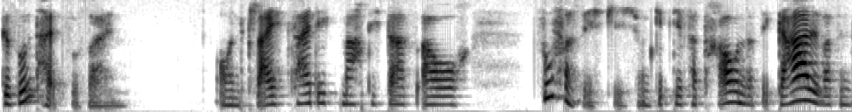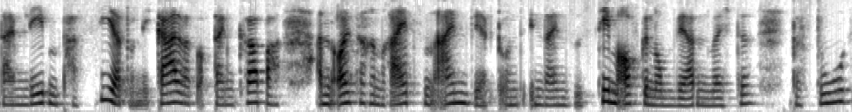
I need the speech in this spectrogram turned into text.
Gesundheit zu sein. Und gleichzeitig macht dich das auch zuversichtlich und gib dir Vertrauen, dass egal was in deinem Leben passiert und egal was auf deinen Körper an äußeren Reizen einwirkt und in dein System aufgenommen werden möchte, dass du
